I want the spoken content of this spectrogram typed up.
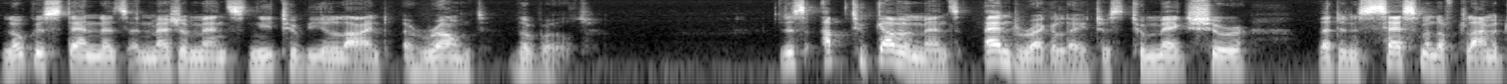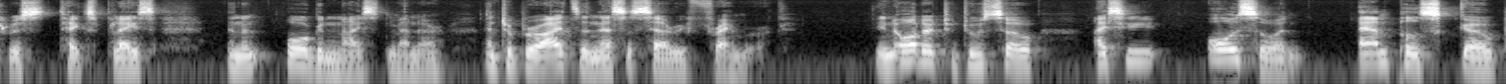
local standards and measurements need to be aligned around the world. It is up to governments and regulators to make sure that an assessment of climate risk takes place in an organized manner and to provide the necessary framework. In order to do so, I see also an ample scope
